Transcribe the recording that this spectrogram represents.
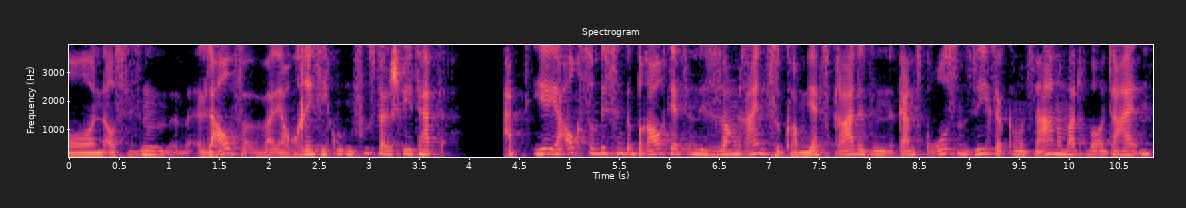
Und aus diesem Lauf, weil ihr auch richtig guten Fußball gespielt habt, habt ihr ja auch so ein bisschen gebraucht, jetzt in die Saison reinzukommen. Jetzt gerade den ganz großen Sieg, da können wir uns nachher nochmal drüber unterhalten.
